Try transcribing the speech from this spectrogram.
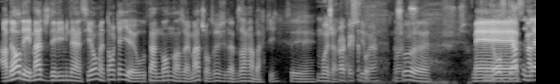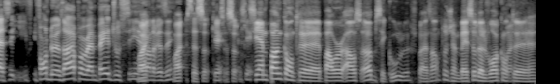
En dehors des matchs d'élimination, mettons, quand il y a autant de monde dans un match, on dirait que j'ai de la misère à embarquer. C'est. Moi, Ouais, j'adore. effectivement. je sais Ouais. pas, euh, Mais. grosse ils font deux heures pour Rampage aussi, hein, Ouais. vendredi. Ouais, c'est ça. Ok. C'est ça. Ok. CM Punk contre euh, Powerhouse Hub, c'est cool, là, par exemple. là. J'aime bien ça de le voir contre, euh,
